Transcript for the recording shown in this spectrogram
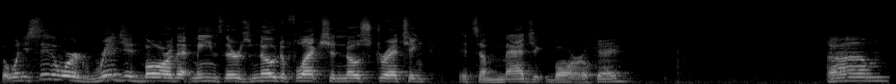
But when you see the word rigid bar, that means there's no deflection, no stretching. It's a magic bar, okay? Um,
